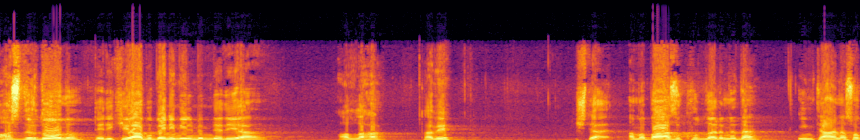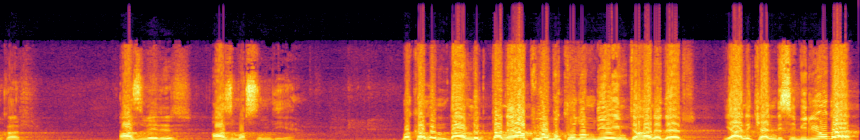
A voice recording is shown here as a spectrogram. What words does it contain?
Azdırdı onu. Dedi ki ya bu benim ilmim dedi ya. Allah'a. Tabi. İşte ama bazı kullarını da imtihana sokar. Az verir, azmasın diye. Bakalım darlıkta ne yapıyor bu kulum diye imtihan eder. Yani kendisi biliyor da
